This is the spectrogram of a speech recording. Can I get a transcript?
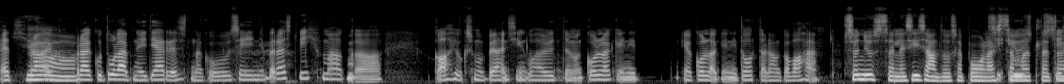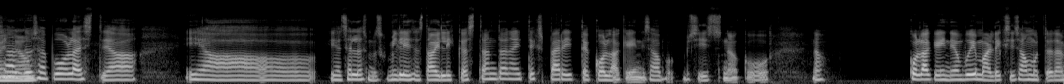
et praegu, praegu tuleb neid järjest nagu seini pärast vihma, aga kahjuks ma pean siinkohal ütlema, et kollageeni ja kollageeni tootel on ka vahe. see on just selle sisalduse poolest si, sa mõtled, on ju? sisalduse poolest ja ja, ja selles mõttes, millisest allikast on ta näiteks pärit, et kollageeni saab siis nagu noh, kollageeni on võimalik siis ammutada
